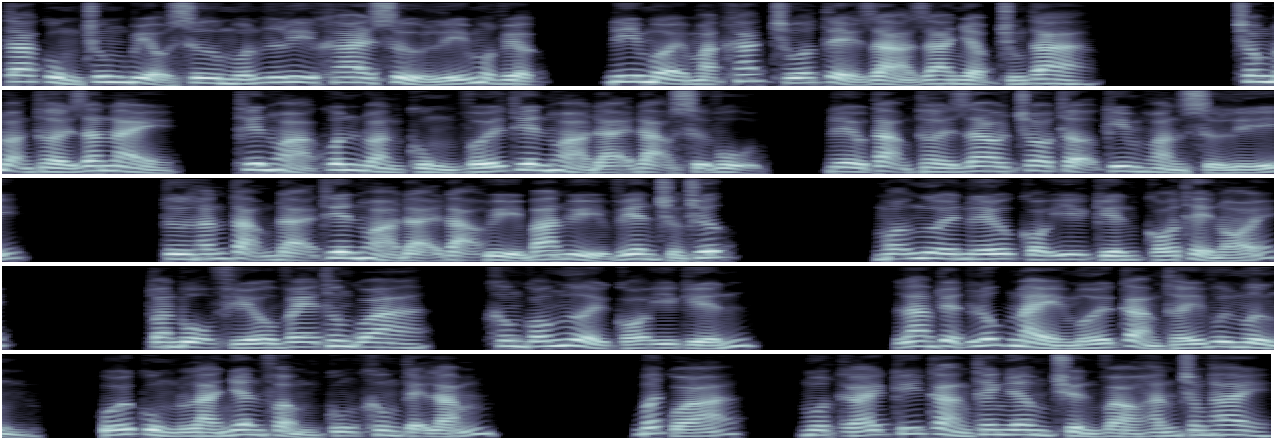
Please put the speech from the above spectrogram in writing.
ta cùng trung biểu sư muốn ly khai xử lý một việc, đi mời mặt khác chúa tể giả gia nhập chúng ta. Trong đoạn thời gian này, thiên hỏa quân đoàn cùng với thiên hỏa đại đạo sự vụ đều tạm thời giao cho thợ kim hoàn xử lý. Từ hắn tạm đại thiên hỏa đại đạo ủy ban ủy viên trưởng chức, mọi người nếu có ý kiến có thể nói. Toàn bộ phiếu vẽ thông qua, không có người có ý kiến. Lam tuyệt lúc này mới cảm thấy vui mừng, cuối cùng là nhân phẩm cũng không tệ lắm. Bất quá, một cái kỹ càng thanh âm truyền vào hắn trong hai,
